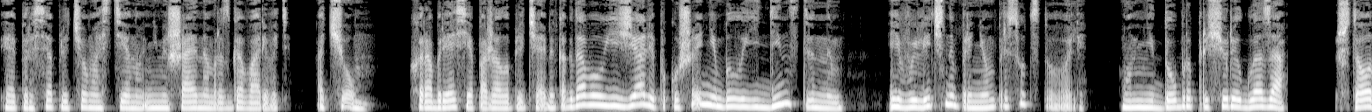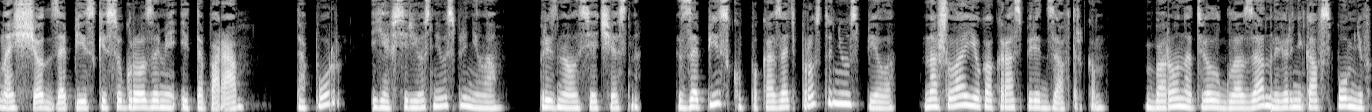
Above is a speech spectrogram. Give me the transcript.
и оперся плечом о стену, не мешая нам разговаривать. «О чем?» Храбрясь, я пожала плечами. «Когда вы уезжали, покушение было единственным, и вы лично при нем присутствовали». Он недобро прищурил глаза. «Что насчет записки с угрозами и топора?» Топор я всерьез не восприняла, призналась я честно. Записку показать просто не успела. Нашла ее как раз перед завтраком. Барон отвел глаза, наверняка вспомнив,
